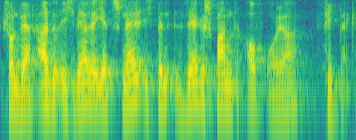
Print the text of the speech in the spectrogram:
schon wert. Also ich wäre jetzt jetzt schnell. Ich bin sehr gespannt auf euer Feedback.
